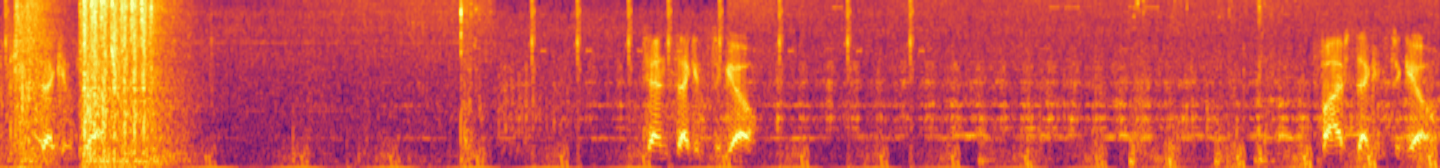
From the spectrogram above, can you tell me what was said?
15 seconds left. 10 seconds to go. 5 seconds to go.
